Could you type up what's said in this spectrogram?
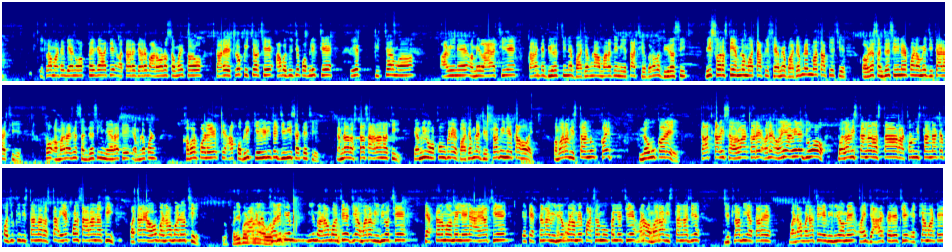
એટલા માટે બેન ઓફ થઈ ગયા છે. અત્યારે જ્યારે બારવાનો સમય થયો ત્યારે એટલો કિચર છે આ બધું જે પબ્લિક છે એ કિચડમાં આવીને અમે લાયા છીએ, કારણ કે ધીરજસિંહને ભાજપના અમારા જે નેતા છે, બરાબર? ધીરજસિંહ. વીસ વર્ષથી એમને મત આપીએ છીએ. અમે ભાજપને જ મત આપીએ છીએ. હવે સંજયસિંહને પણ અમે જીતાડ્યા છીએ. તો અમારા જે સંજયસિંહ મેળા છે, એમને પણ ખબર પડે કે આ પબ્લિક કેવી રીતે જીવી શકે છે. એમના રસ્તા સારા નથી. એમની ઓખો ઉગડે ભાજપના જેટલા બી નેતા હોય, અમારા વિસ્તારનું કંઈક નવું કરે. તાત્કાલિક સારવાર કરે અને અહીં આવીને જુઓ બલા વિસ્તારના રસ્તા રાઠોડ વિસ્તારના કે પજુકી વિસ્તારના રસ્તા એક પણ સારા નથી. અત્યારે આવો બનાવ બન્યો છે. ફરી બી બનાવ બનશે જે અમારા વીડિયો છે ટ્રેક્ટરમાં અમે લઈને આવ્યા છીએ. એ ટ્રેક્ટરના વીડિયો પણ અમે પાછળ મોકલીએ છીએ. અને અમારા વિસ્તારના જે જેટલા બી અત્યારે બનાવ બન્યા છે એ વીડિયો અમે અહીં જાહેર કરીએ છીએ. એટલા માટે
